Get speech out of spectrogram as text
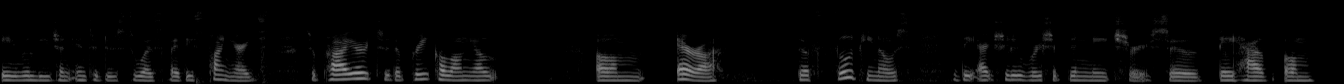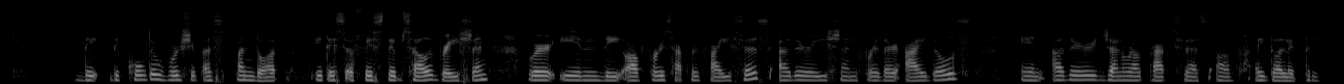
a religion introduced to us by the Spaniards. So prior to the pre-colonial um, era, the Filipinos they actually worship the nature. So they have um, they they call their worship as pandot. It is a festive celebration wherein they offer sacrifices, adoration for their idols, and other general practices of idolatry.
